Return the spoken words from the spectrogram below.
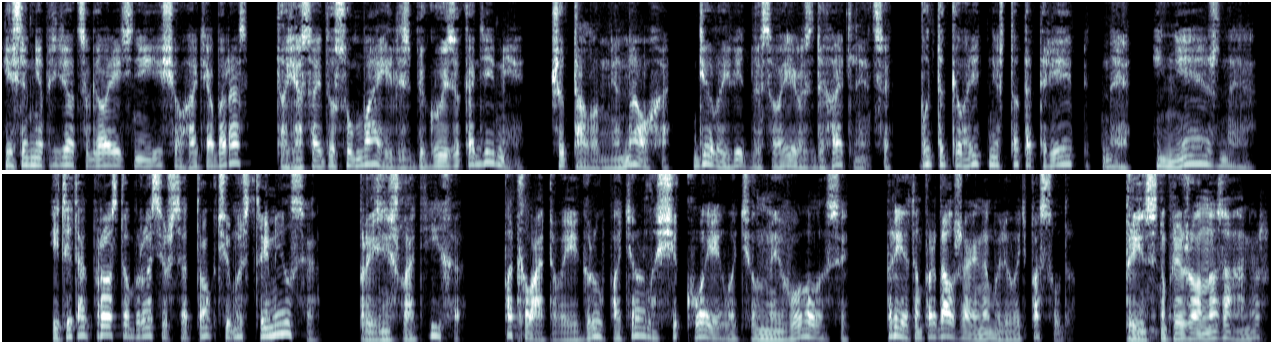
Если мне придется говорить с ней еще хотя бы раз, то я сойду с ума или сбегу из академии, — шептал он мне на ухо, делая вид для своей воздыхательницы, будто говорит мне что-то трепетное и нежное. «И ты так просто бросишься то, к чему стремился?» — произнесла тихо, подхватывая игру, потерла щекой его темные волосы, при этом продолжая намыливать посуду. Принц напряженно замер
